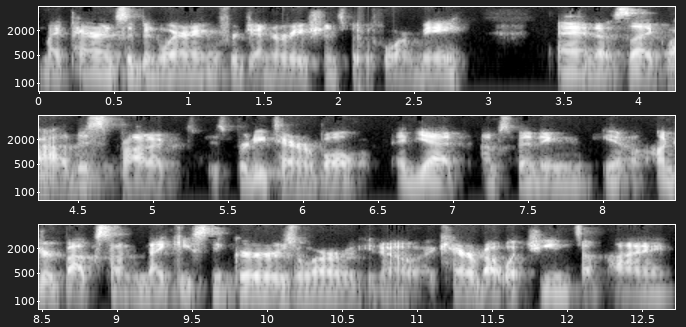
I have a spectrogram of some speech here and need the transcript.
my parents had been wearing for generations before me. And it's like, wow, this product is pretty terrible. And yet I'm spending, you know, hundred bucks on Nike sneakers or, you know, I care about what jeans I'm buying.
